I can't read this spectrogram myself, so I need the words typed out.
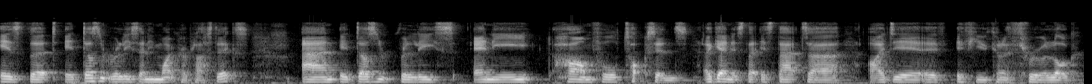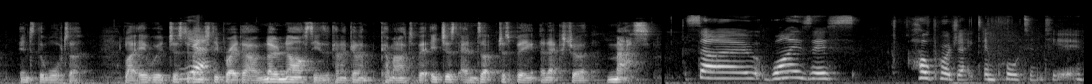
is that it doesn't release any microplastics, and it doesn't release any harmful toxins. Again, it's that it's that uh, idea if if you kind of threw a log into the water. Like it would just Yeah. eventually break down. No nasties are kind of going to come out of it. It just ends up just being an extra mass So, why is this whole project important to you?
